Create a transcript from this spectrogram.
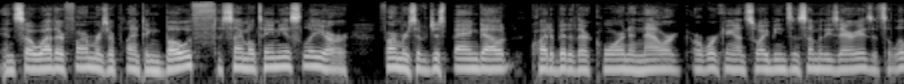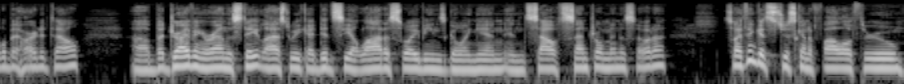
and so whether farmers are planting both simultaneously or farmers have just banged out quite a bit of their corn and now are, are working on soybeans in some of these areas, it's a little bit hard to tell. Uh, but driving around the state last week, I did see a lot of soybeans going in in south central Minnesota. So I think it's just going to follow through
